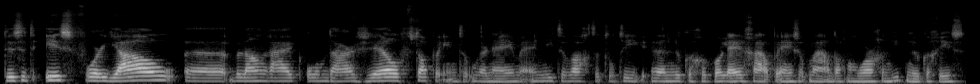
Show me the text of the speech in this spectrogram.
Dus het is voor jou uh, belangrijk om daar zelf stappen in te ondernemen en niet te wachten tot die uh, nukkige collega opeens op maandagmorgen niet nukkig is.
